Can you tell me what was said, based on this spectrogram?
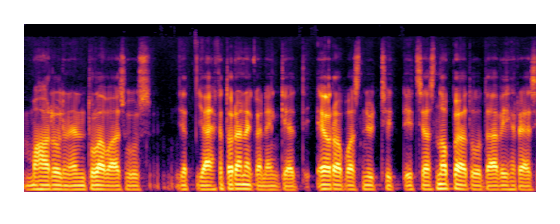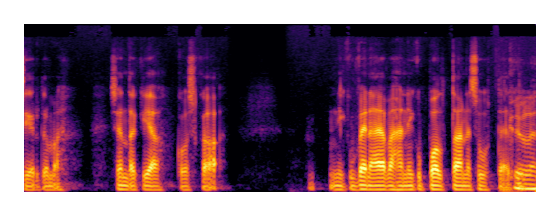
mahdollinen tulevaisuus ja, ja ehkä todennäköinenkin, että Euroopassa nyt sit itse asiassa nopeutuu tämä vihreä siirtymä sen takia, koska niin kuin Venäjä vähän niin kuin polttaa ne suhteet Kyllä,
